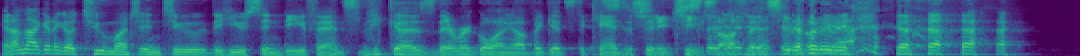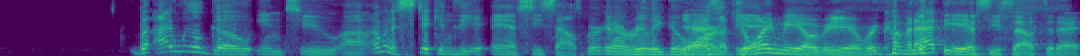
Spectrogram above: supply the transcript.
And I'm not going to go too much into the Houston defense because they were going up against the Kansas City Chiefs, Chiefs offense. You know what I mean? Yeah. but I will go into. Uh, I'm going to stick into the AFC South. We're going to really go yes, hard at join me over here. We're coming at the AFC South today.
